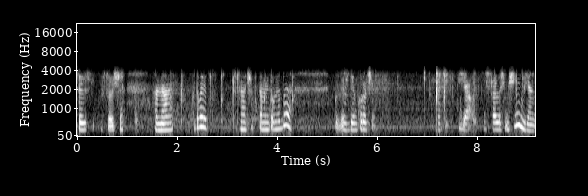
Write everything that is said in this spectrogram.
Це все ще? А давай тут, тут иначе пока ментов не было. Подождем, короче. Я ставила машину взяла.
